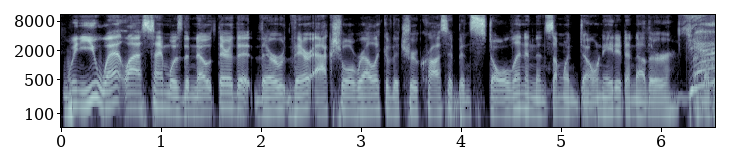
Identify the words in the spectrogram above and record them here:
when you went last time, was the note there that their their actual relic of the True Cross had been stolen, and then someone donated another another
